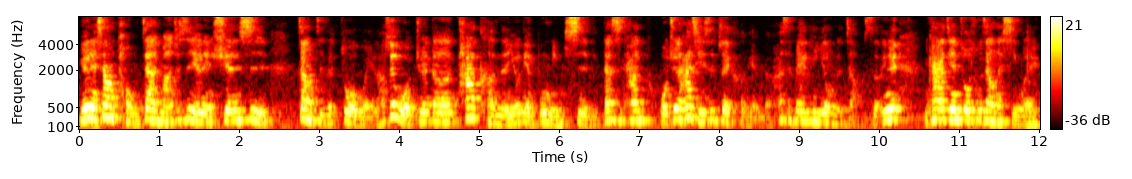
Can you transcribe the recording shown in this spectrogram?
有点像统战嘛，就是有点宣示这样子的作为啦，所以我觉得他可能有点不明事理，但是他我觉得他其实是最可怜的，他是被利用的角色，因为你看他今天做出这样的行为，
